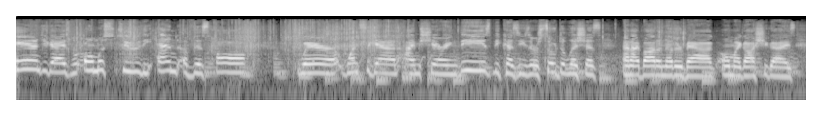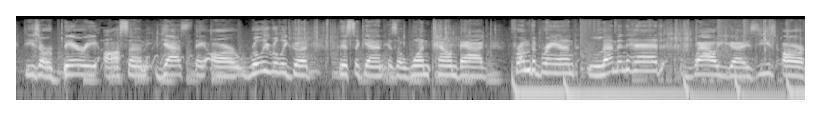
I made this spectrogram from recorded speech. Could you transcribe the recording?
And you guys, we're almost to the end of this haul where once again I'm sharing these because these are so delicious and I bought another bag. Oh my gosh, you guys, these are very awesome. Yes, they are really, really good. This again is a one pound bag from the brand Lemonhead. Wow, you guys, these are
